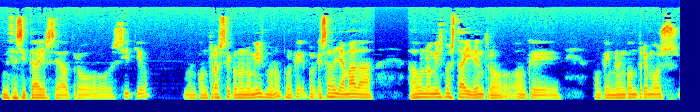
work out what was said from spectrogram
necesita irse a otro sitio, como encontrarse con uno mismo, ¿no? Porque, porque esa llamada a uno mismo está ahí dentro, aunque, aunque no encontremos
